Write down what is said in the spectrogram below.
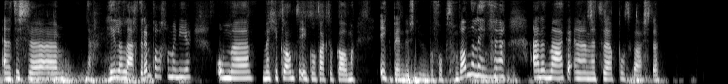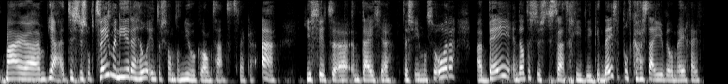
En het is ja, een hele laagdrempelige manier om met je klanten in contact te komen. Ik ben dus nu bijvoorbeeld een wandeling aan het maken en aan het podcasten. Maar ja, het is dus op twee manieren heel interessant om nieuwe klanten aan te trekken. A, je zit uh, een tijdje tussen iemand zijn oren. Maar B, en dat is dus de strategie die ik in deze podcast aan je wil meegeven.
